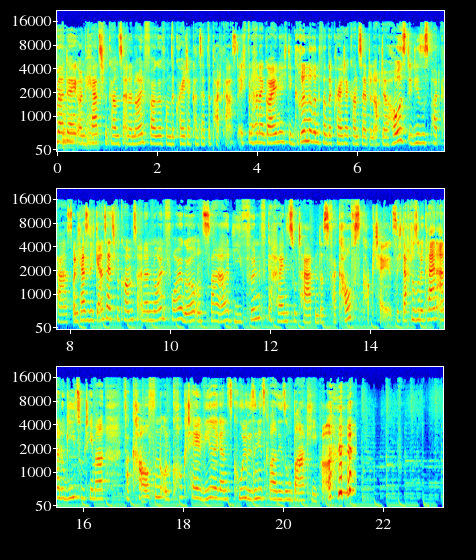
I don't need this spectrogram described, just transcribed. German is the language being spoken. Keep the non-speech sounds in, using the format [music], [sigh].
Monday und herzlich willkommen zu einer neuen Folge vom The Creator Concept, the Podcast. Ich bin Hannah Geunig, die Gründerin von The Creator Concept und auch der Host dieses Podcasts. Und ich heiße dich ganz herzlich willkommen zu einer neuen Folge und zwar die fünf Geheimzutaten des Verkaufscocktails. Ich dachte, so eine kleine Analogie zum Thema Verkaufen und Cocktail wäre ganz cool. Wir sind jetzt quasi so Barkeeper. [laughs]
